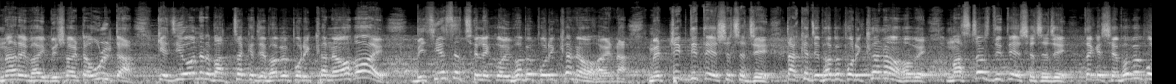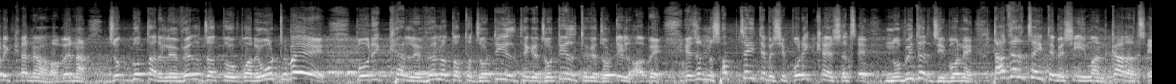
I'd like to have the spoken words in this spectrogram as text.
না রে ভাই, বিষয়টা উল্টা। কেজি ওয়ানের বাচ্চাকে যেভাবে পরীক্ষা নেওয়া হয় বিসিএস এর ছেলেকে ওইভাবে পরীক্ষা নেওয়া হয় না। মেট্রিক দিতে এসেছে যে, তাকে যেভাবে পরীক্ষা নেওয়া হবে মাস্টার্স দিতে এসেছে যে, তাকে সেভাবে পরীক্ষা নেওয়া হবে না। যোগ্যতার লেভেল যত উপরে উঠবে, পরীক্ষার লেভেলও তত জটিল থেকে জটিল থেকে জটিল হবে। এজন্য সবচাইতে বেশি পরীক্ষা এসেছে নবীদের জীবনে। তাদের চাইতে বেশি ইমান কার আছে?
